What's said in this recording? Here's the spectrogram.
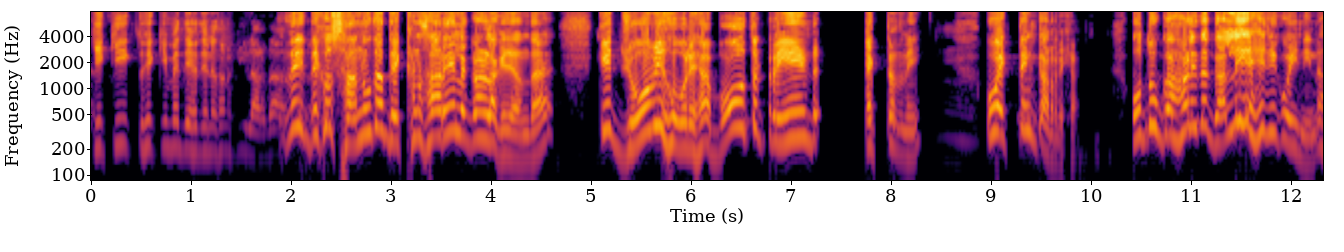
ਕੀ ਕੀ ਤੁਸੀਂ ਕਿਵੇਂ ਦੇਖਦੇ ਨੇ? ਤੁਹਾਨੂੰ ਕੀ ਲੱਗਦਾ? ਨਹੀਂ ਦੇਖੋ ਸਾਨੂੰ ਤਾਂ ਦੇਖਣ ਸਾਰੇ ਲੱਗਣ ਲੱਗ ਜਾਂਦਾ ਹੈ ਕਿ ਜੋ ਵੀ ਹੋ ਰਿਹਾ ਬਹੁਤ ਟ੍ਰੇਨਡ ਐਕਟਰ ਨੇ। ਉਹ ਐਕਟਿੰਗ ਕਰ ਰਿਹਾ ਉਦੋਂ ਗਾਹਾਂ ਵਾਲੀ ਤਾਂ ਗੱਲ ਹੀ ਇਹੋ ਜੀ ਕੋਈ ਨਹੀਂ ਨਾ।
